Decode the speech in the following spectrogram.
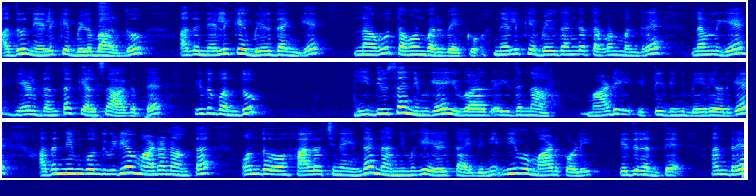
ಅದು ನೆಲಕ್ಕೆ ಬೀಳಬಾರ್ದು. ಅದು ನೆಲಕ್ಕೆ ಬೀಳ್ದಂಗೆ ನಾವು ತಗೊಂಡು ಬರಬೇಕು. ನೆಲಕ್ಕೆ ಬೀಳ್ದಂಗೆ ತಗೊಂಡು ಬಂದರೆ ನಮಗೆ ಹೇಳ್ದಂಥ ಕೆಲಸ ಆಗುತ್ತೆ. ಇದು ಬಂದು ಈ ದಿವಸ ನಿಮಗೆ ಇವಾಗ ಇದನ್ನು ಮಾಡಿ ಇಟ್ಟಿದ್ದೀನಿ ಬೇರೆಯವ್ರಿಗೆ. ಅದನ್ನು ನಿಮಗೊಂದು ವಿಡಿಯೋ ಮಾಡೋಣ ಅಂತ ಒಂದು ಆಲೋಚನೆಯಿಂದ ನಾನು ನಿಮಗೆ ಹೇಳ್ತಾ ಇದ್ದೀನಿ. ನೀವು ಮಾಡ್ಕೊಳ್ಳಿ ಇದರಂತೆ ಅಂದರೆ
